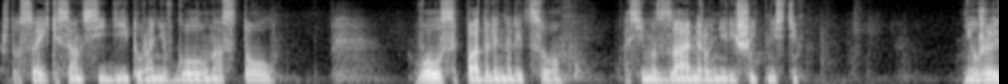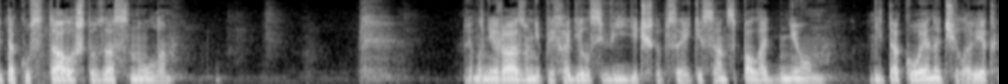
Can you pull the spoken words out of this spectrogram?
что Сайки-сан сидит, уронив голову на стол. — Волосы падали на лицо. Асима замер в нерешительности. Неужели так устала, что заснула? Ему ни разу не приходилось видеть, чтоб Сайки-сан спала днем. Не такой она человек,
